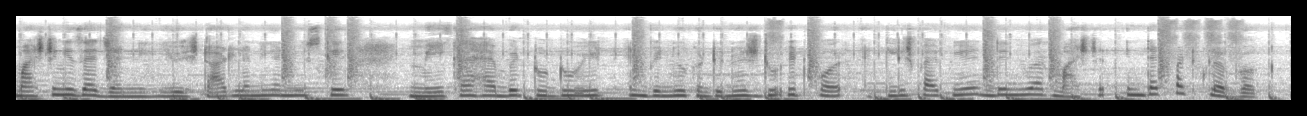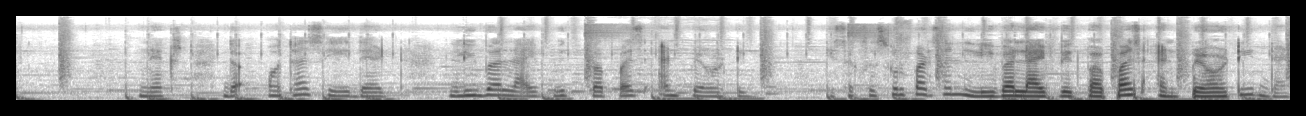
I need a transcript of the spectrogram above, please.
Mastering is a journey. You start learning a new skill make a habit to do it and when you continuously do it for at least 5 years then you are master in that particular work. Next the author say that live a life with purpose and purity. A successful person live a life with purpose and purity that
